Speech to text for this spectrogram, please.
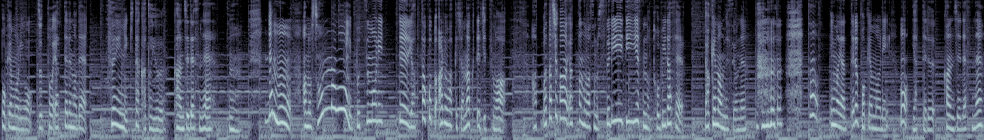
ポケモリをずっとやってるので、ついに来たかという感じですね。うん。でも、あの、そんなにぶつもりってやったことあるわけじゃなくて、実は。あ私がやったのはその 3DS の飛び出せだけなんですよね。と今やってるポケモリをやってる感じですね。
